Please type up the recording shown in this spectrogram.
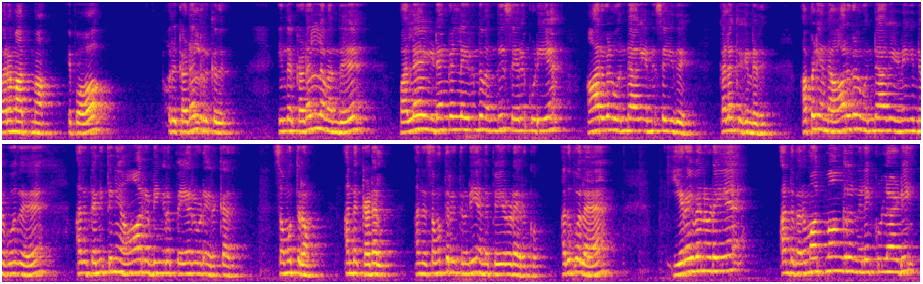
பரமாத்மா. இப்போது ஒரு கடல் இருக்குது. இந்த கடலில் வந்து பல இடங்களில் இருந்து வந்து சேரக்கூடிய ஆறுகள் ஒன்றாக என்ன செய்யுது? கலக்குகின்றது. அப்படி அந்த ஆறுகள் ஒன்றாக இணைகின்ற போது அது தனித்தனி ஆறு அப்படிங்கிற பெயரோடு இருக்காது. சமுத்திரம் அந்த கடல். அந்த சமுத்திரத்தினுடைய அந்த பெயரோடு இருக்கும். அதுபோல் இறைவனுடைய அந்த பரமாத்மாங்கிற நிலைக்குள்ளாடி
